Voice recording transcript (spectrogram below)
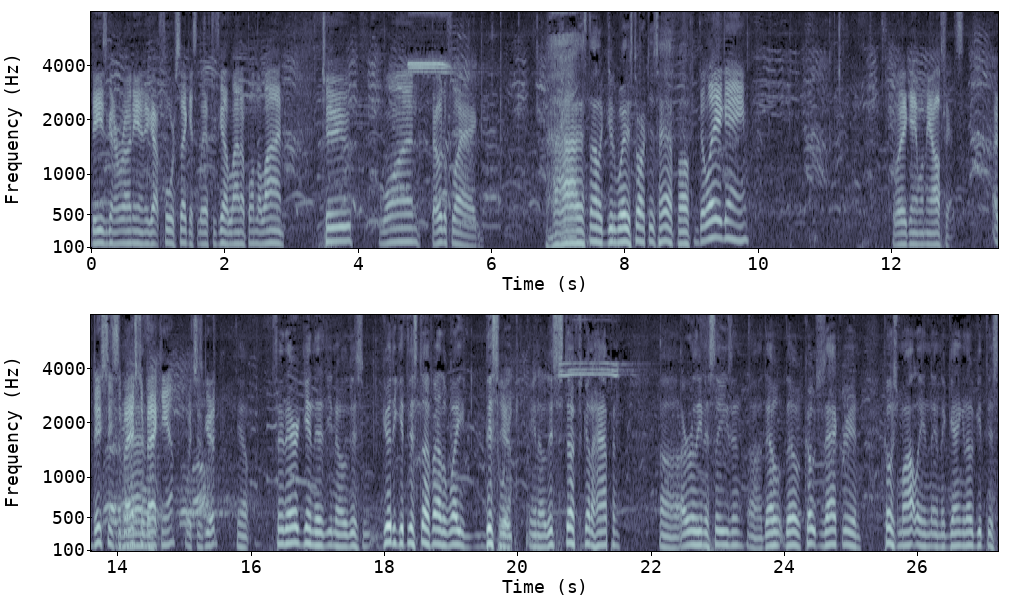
D's going to run in. He got four seconds left. He's got to line up on the line. Two, one, throw the flag. Ah, that's not a good way to start this half off. Delay a game. Delay a game on the offense. I do see Sebastian back in, which is good. Yep. See there again, that you know, this good to get this stuff out of the way this Yeah. week. You know, this stuff's going to happen uh, early in the season. Uh, they'll, they'll coach Zachary and Coach Motley and, and the gang. They'll get this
